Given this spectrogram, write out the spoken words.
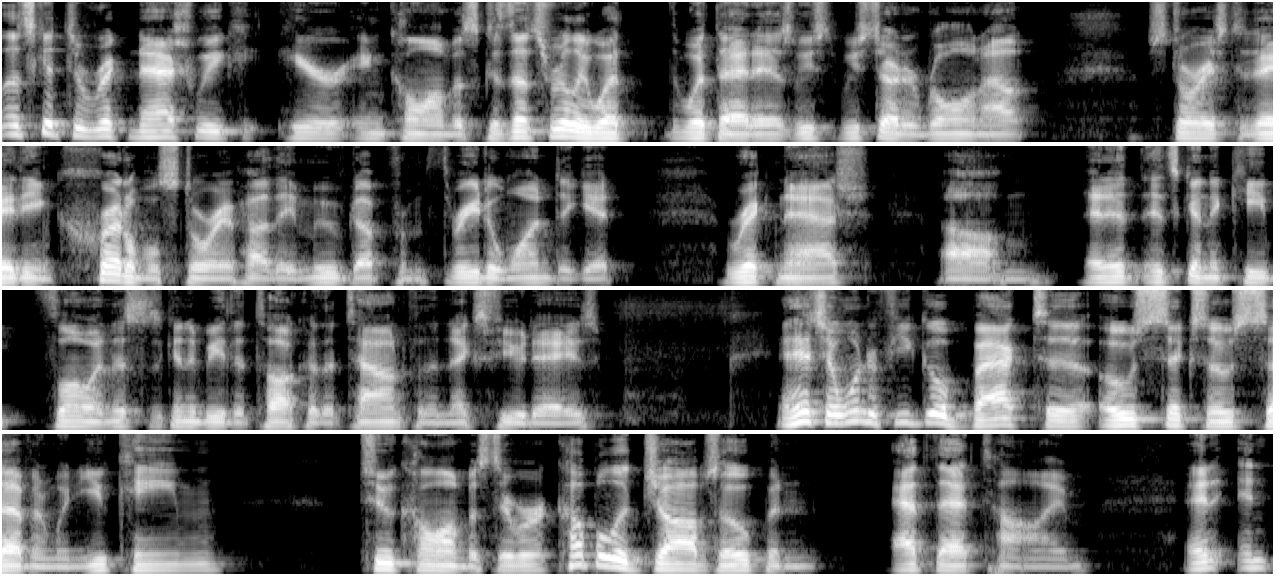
Let's get to Rick Nash Week here in Columbus because that's really what what that is. We we started rolling out stories today. The incredible story of how they moved up from three to one to get Rick Nash. Um, and it, it's going to keep flowing. This is going to be the talk of the town for the next few days. And Hitch, I wonder if you go back to 06, 07, when you came to Columbus, there were a couple of jobs open at that time. And, and,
